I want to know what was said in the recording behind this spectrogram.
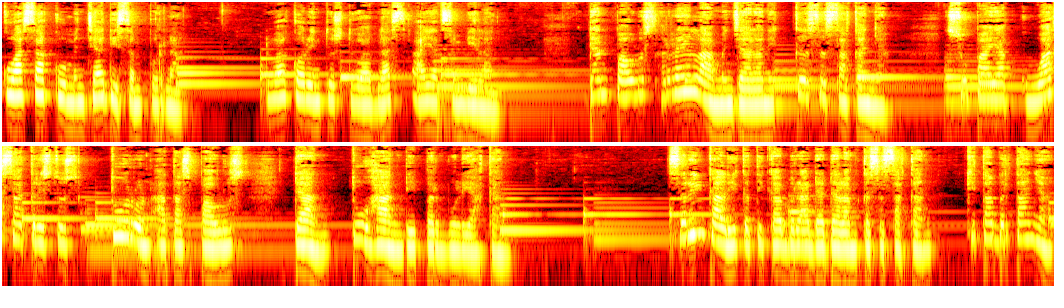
kuasaku menjadi sempurna. 2 Korintus 12 ayat 9 Dan Paulus rela menjalani kesesakannya, supaya kuasa Kristus turun atas Paulus dan Tuhan dipermuliakan. Seringkali ketika berada dalam kesesakan, kita bertanya,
